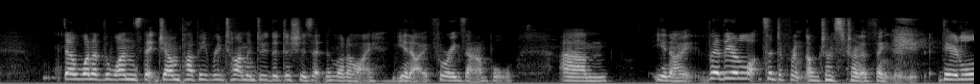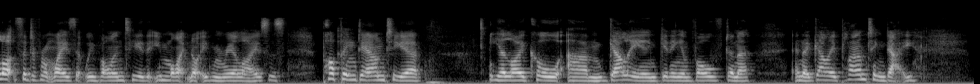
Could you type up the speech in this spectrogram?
they're one of the ones that jump up every time and do the dishes at the marae, you know, for example. Um, you know, but there are lots of different. I'm just trying to think. There are lots of different ways that we volunteer that you might not even realise. Is popping down to your your local um, gully and getting involved in a in a gully planting day.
